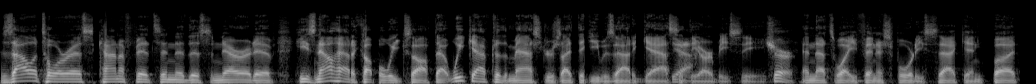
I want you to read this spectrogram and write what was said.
Zalatoris kind of fits into this narrative. He's now had a couple weeks off. That week after the Masters, I think he was out of gas yeah. at the RBC. Sure. And that's why he finished 42nd. But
